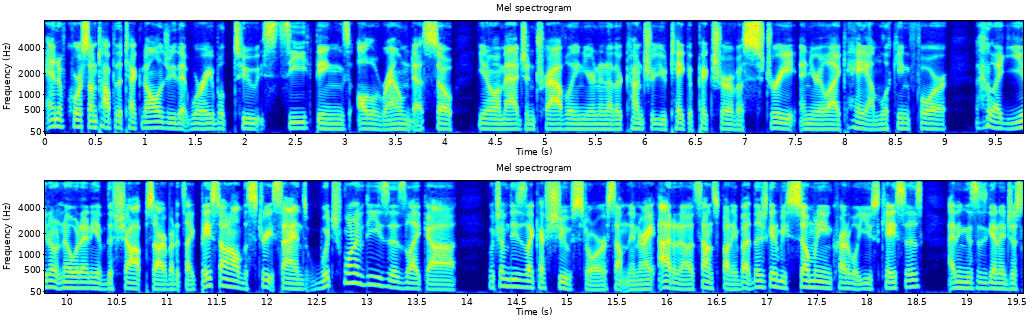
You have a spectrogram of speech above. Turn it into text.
and of course, on top of the technology, that we're able to see things all around us. So you know, imagine traveling, you're in another country, you take a picture of a street and you're like, hey, I'm looking for, like, you don't know what any of the shops are, but it's like, based on all the street signs, which one of these is like a, which one of these is like a shoe store or something, right? I don't know. It sounds funny, but there's going to be so many incredible use cases. I think this is going to just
